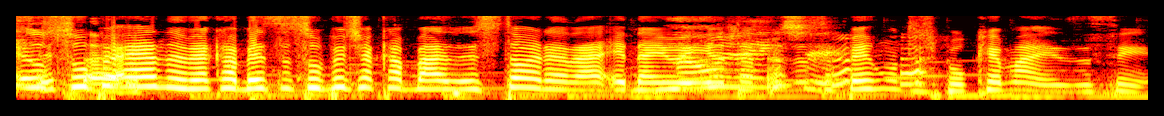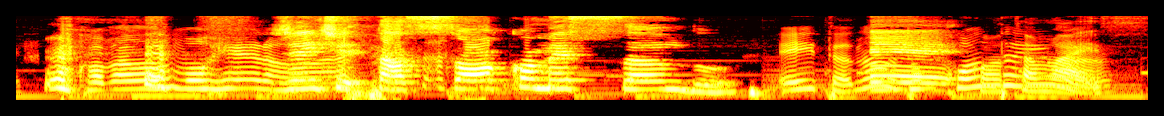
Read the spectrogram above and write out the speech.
eu super. história. É, na minha cabeça super tinha acabado a história, né? E daí eu Não, ia até gente. fazer essa pergunta, tipo, o que mais, assim? Como elas morreram? Gente, né? tá só começando. Eita, não, é, então conta, Conta aí, mais.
